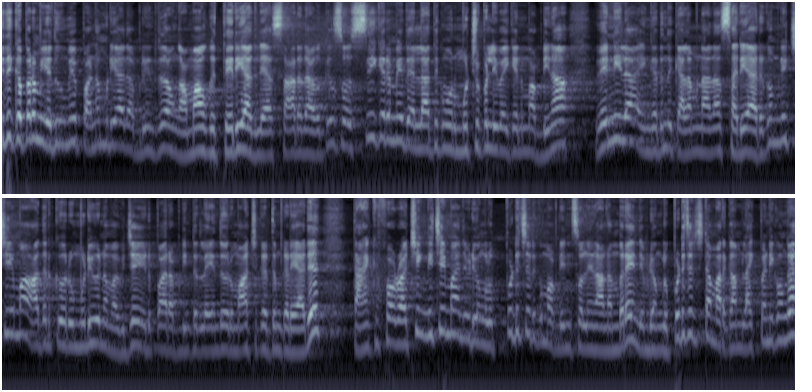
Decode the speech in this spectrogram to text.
இதுக்கப்புறம் எதுவுமே பண்ண முடியாது அப்படின்றது அவங்க அம்மாவுக்கு தெரியாது இல்லையா சாரதாவுக்கு? ஸோ சீக்கிரமே இது எல்லாத்துக்கும் ஒரு முற்றுப்புள்ளி வைக்கணும் அப்படின்னா வெண்ணிலா இங்கேருந்து கிளம்புனா தான் சரியாக இருக்கும். நிச்சயமாக அதற்கு ஒரு முடிவு நம்ம விஜய் எடுப்பார் அப்படின்றதுல எந்த ஒரு மாற்று கருத்தும் கிடையாது. தேங்க்யூ ஃபார் வாட்சிங் நிச்சயமாக இந்த வீடியோ உங்களுக்கு பிடிச்சிருக்கும் அப்படின்னு சொல்லி நான் நம்புறேன். இந்த வீடியோ உங்களுக்கு பிடிச்சிருச்சுட்டா மறக்காம லைக் பண்ணிக்கோங்க.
